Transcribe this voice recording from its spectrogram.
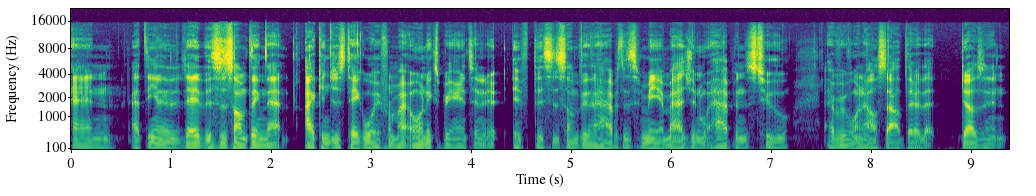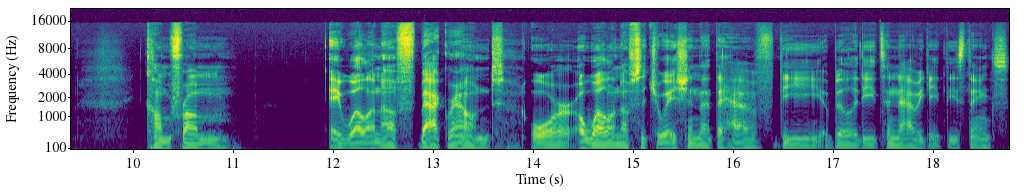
and at the end of the day this is something that I can just take away from my own experience and if this is something that happens to me imagine what happens to everyone else out there that doesn't come from a well enough background or a well enough situation that they have the ability to navigate these things.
